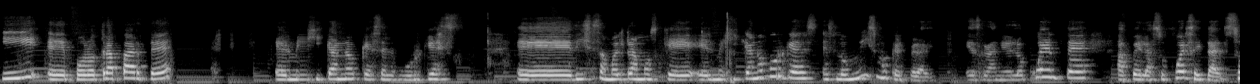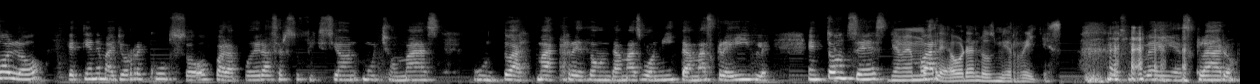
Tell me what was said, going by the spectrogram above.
Y eh, por otra parte, el mexicano que es el burgués, eh, dice Samuel Ramos que el mexicano burgués es lo mismo que el peladito. Es elocuente, apela a su fuerza y tal, solo que tiene mayor recurso para poder hacer su ficción mucho más puntual, más redonda, más bonita, más creíble. Entonces... Llamémosle ahora los mis reyes. Los mis reyes, claro.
